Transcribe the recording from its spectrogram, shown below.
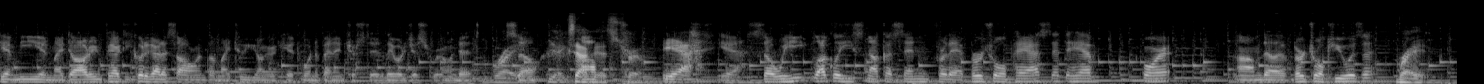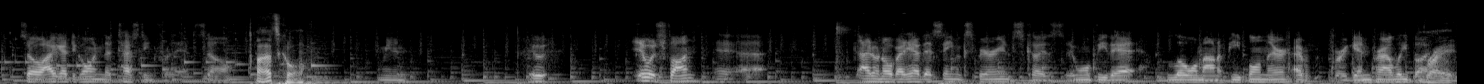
get me and my daughter. In fact, he could have got us all in, but my two younger kids wouldn't have been interested. They would have just ruined it. Right. So yeah, exactly. um, That's true. yeah, yeah. So we luckily he snuck us in for that virtual pass that they have for it. Um, the virtual queue is it? Right. So I got to go in the testing for that. So Oh, that's cool. I mean, it, it was fun. Uh, I don't know if I'd have that same experience because it won't be that low amount of people in there ever again, probably. But Right.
